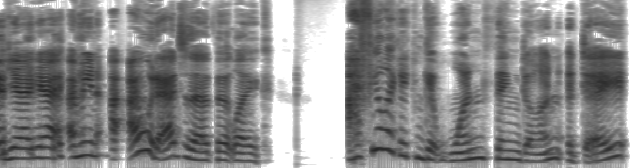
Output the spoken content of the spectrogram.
yeah yeah i mean i would add to that that like i feel like i can get one thing done a day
